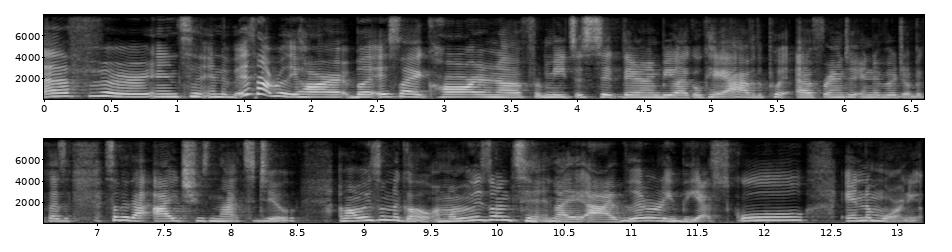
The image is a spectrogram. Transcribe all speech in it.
effort into individual. It's not really hard, but it's like hard enough for me to sit there and be like, okay, I have to put effort into individual because it's something that I choose not to do. I'm always on the go. I'm always on 10. Like I literally be at school in the morning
